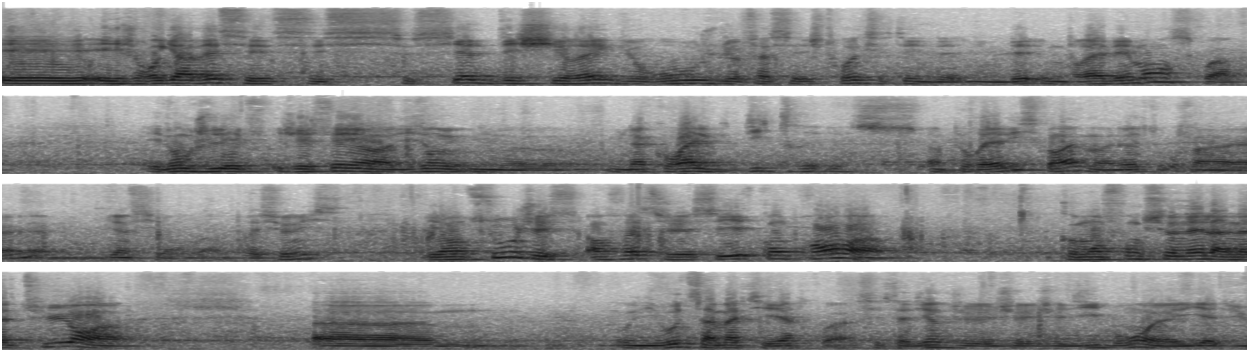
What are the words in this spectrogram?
Et, et je regardais ces- ces- ce ciel déchiré du rouge, de, enfin, c'est- je trouvais que c'était une, une dé- une vraie démence, quoi. Et donc je l'ai- j'ai fait, euh, disons, une, une aquarelle dite un peu réaliste quand même, enfin, euh, bien sûr, impressionniste. Et en dessous, j'ai, en fait, j'ai essayé de comprendre comment fonctionnait la nature euh, au niveau de sa matière. C'est-à-dire que j'ai, dit, bon, euh, il y a du...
